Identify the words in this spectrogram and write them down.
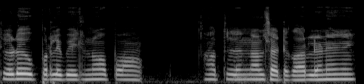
ਜਿਹੜੇ ਉੱਪਰਲੇ ਪੇਜ ਨੂੰ ਆਪਾਂ ਹੱਥ ਦੇ ਨਾਲ ਸੈੱਟ ਕਰ ਲੈਣੇ ਨੇ।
